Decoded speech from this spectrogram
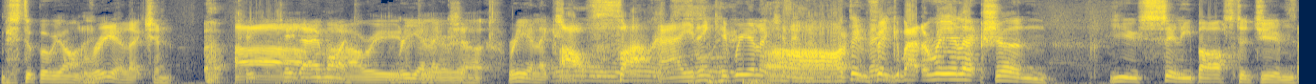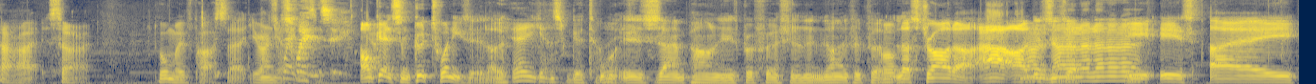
Mr. Buriani. Re-election. keep, Ah, keep that in mind. Harry, Re-election. Nigeria. Re-election. oh, fuck! Ah, you didn't keep re-election in Oh, the I didn't think thing. about the re-election. You silly bastard, Jim. It's alright, it's alright. We'll move past that. You're on your 20. I'm getting some good twenties here, though. Yeah, you're getting some good What time. is Zampano's profession? And I put La Strada. Ah, ah, No, this no, is no, a, no, no, no, no. He is a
